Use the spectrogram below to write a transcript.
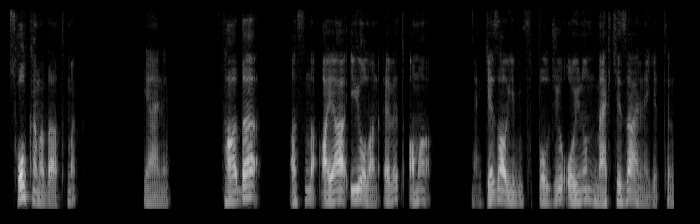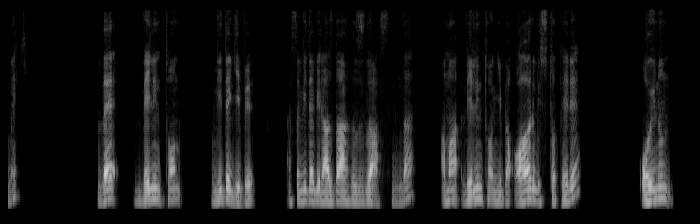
sol kanada atmak. Yani sağda aslında ayağı iyi olan evet ama yani Gezal gibi bir futbolcuyu oyunun merkezi haline getirmek ve Wellington, Vida gibi aslında Vida biraz daha hızlı aslında ama Wellington gibi ağır bir stoperi oyunun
